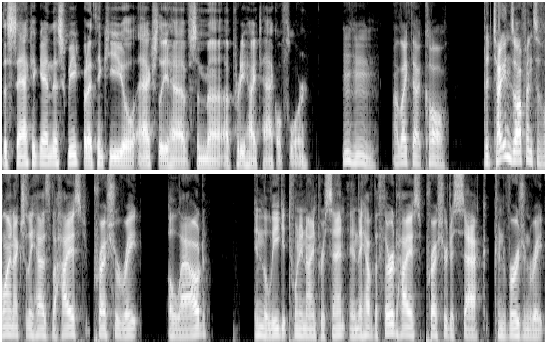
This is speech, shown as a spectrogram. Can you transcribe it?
the sack again this week, but I think he'll actually have some uh, a pretty high tackle floor. Mm-hmm. I like that call. The Titans' offensive line actually has the highest pressure rate allowed in the league at 29%, and they have the third highest pressure to sack conversion rate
